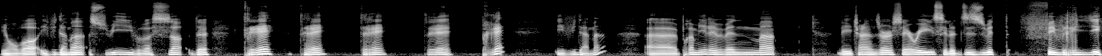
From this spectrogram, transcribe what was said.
et on va évidemment suivre ça de très, très, très, très près, évidemment. Euh, premier événement des Challenger Series, c'est le 18 février.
